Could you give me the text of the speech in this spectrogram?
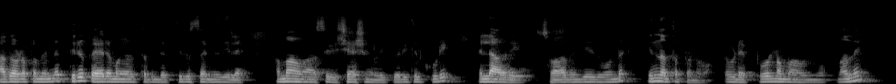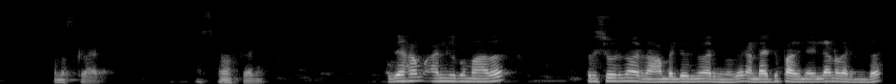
അതോടൊപ്പം തന്നെ തിരുപേരമംഗലത്തപ്പിന്റെ തിരുസന്നിധിയിലെ അമാവാസി വിശേഷങ്ങളിലേക്ക് ഒരിക്കൽ കൂടി എല്ലാവരെയും സ്വാഗതം ചെയ്തുകൊണ്ട് ഇന്നത്തെ പ്രണവം ഇവിടെ പൂർണമാവുന്നു. നന്ദി. നമസ്കാരം. നമസ്കാരം. ഇദ്ദേഹം അനിൽകുമാർ തൃശ്ശൂരിൽ നിന്ന് വരുന്നത് ആമ്പല്ലൂരിൽ നിന്ന് വരുന്നത് രണ്ടായിരത്തി പതിനേഴിലാണ് വരുന്നത്.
